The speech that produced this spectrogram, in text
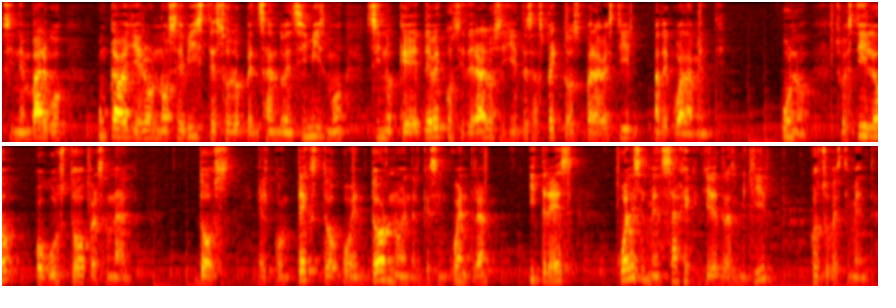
Sin embargo, un caballero no se viste solo pensando en sí mismo, sino que debe considerar los siguientes aspectos para vestir adecuadamente. 1. Su estilo o gusto personal. 2. El contexto o entorno en el que se encuentra. Y 3. ¿Cuál es el mensaje que quiere transmitir con su vestimenta?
